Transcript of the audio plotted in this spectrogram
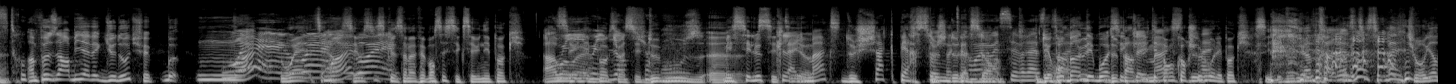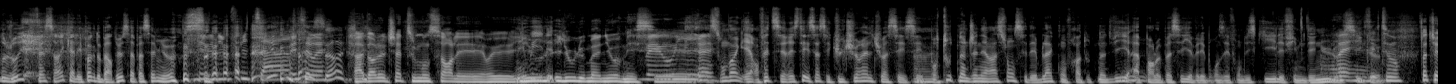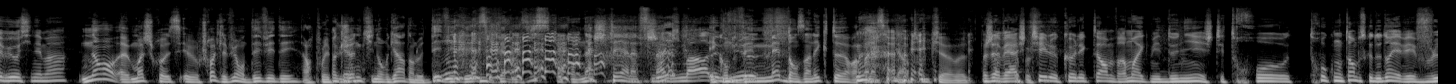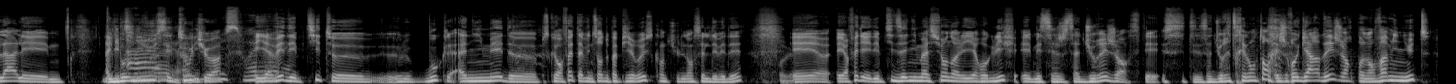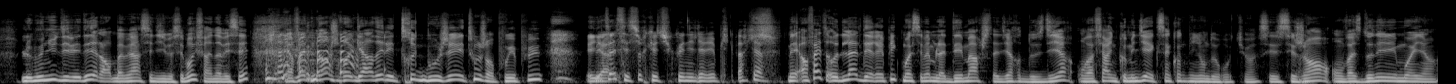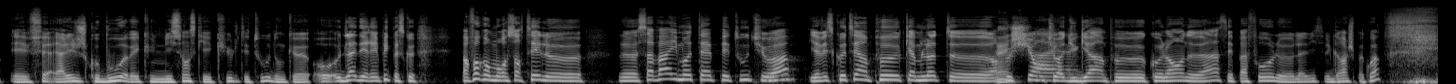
Trop Un peu. Zarbi avec Diodo, tu fais. bah, mm, Ouais, ouais. Ouais, c'est c'est aussi ouais. ce que ça m'a fait penser, c'est que c'est une époque. Ah Oui, ouais, c'est ouais. une oui, époque, vois, c'est deux mais- bouses. euh, Mais c'est le euh, climax de chaque personne de de, chaque là-dedans. Ouais, ouais, c'est vrai. Des c'est vrai. Robin des Bois, c'est était pas climax. encore chelou Ouais. à l'époque. C'est Ah, c'est vrai. Tu regardes aujourd'hui, tu fais, c'est vrai qu'à l'époque de Depardieu, ça passait mieux. C'est venu plus tard. Mais vrai. Vrai. Ah, dans le chat, tout le monde sort les. Oui, il, oui, où le magno Mais c'est. oui. Ils sont dingues. Et en fait, c'est resté. Et ça, c'est culturel, tu vois. C'est c'est Ouais. pour toute notre génération. C'est des blagues qu'on fera toute notre vie. Mm. À part le passé, il y avait les bronzés fonds de whisky, les films des nuls Ouais, aussi. que- exactement. Toi, tu as vu au cinéma? Non, euh, moi, je, crois- c'est- je crois que je l'ai vu en DVD. Alors pour les plus Ok. jeunes qui nous regardent, dans le DVD, c'était un disque qu'on achetait à la Fnac J'en ai marre et qu'on devait mettre dans un lecteur. Voilà, c'était un truc. euh, Moi, j'avais un peu acheté le collector vraiment avec mes deniers et j'étais trop, trop content parce que dedans, il y avait vla les, les Ah, les bonus petits- et tout, tu vois. Bonus, ouais. Et il y avait des petites euh, euh, boucles animées de. Parce qu'en fait, t'avais une sorte de papyrus quand tu lançais le DVD. Trop bien. Et, euh, et en fait, il y avait des petites animations dans les hiéroglyphes. Et, mais ça, ça durait genre. C'était, c'était, ça durait très longtemps. Et je regardais, genre, pendant 20 minutes, le menu DVD. Alors ma mère s'est dit, bah, c'est bon, il fait un AVC. Et en fait, non, je regardais les trucs bouger et tout, j'en pouvais plus. Et Mais a- toi, c'est sûr que tu connais les répliques par cœur. mais en fait, au-delà des répliques, moi, c'est même la démarche, c'est-à-dire de se dire, on va faire une comédie avec 50 millions d'euros, tu vois. C'est, genre, on va se donner les moyens et faire, aller jusqu'au bout avec une licence qui est culte et tout. Donc, euh, au- au-delà des répliques, parce que parfois, quand on me ressortait le, le ça va, Imhotep et tout, tu vois, il y avait ce côté un peu Camelot, un Ouais. peu chiant, tu vois, Ouais. du gars un peu collant de, ah, c'est pas faux, le- la vie, c'est le gras, je sais pas quoi.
